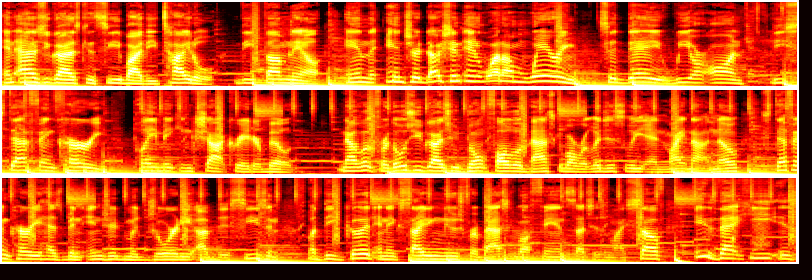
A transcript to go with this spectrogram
and as you guys can see by the title, the thumbnail, and the introduction and what I'm wearing, today we are on the Stephen Curry playmaking shot creator build. Now look, for those of you guys who don't follow basketball religiously and might not know, Stephen Curry has been injured majority of this season, but the good and exciting news for basketball fans such as myself is that he is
